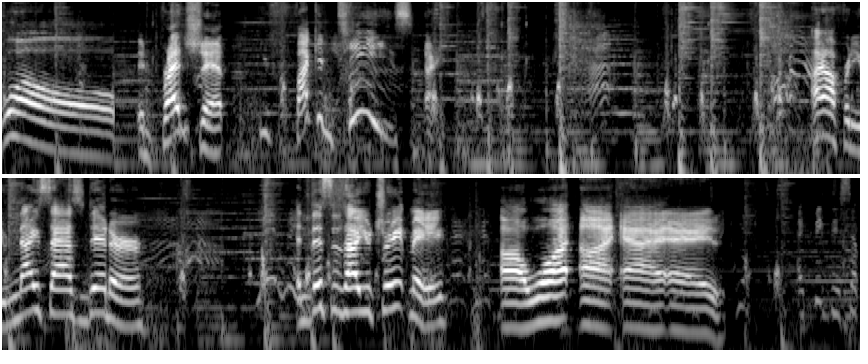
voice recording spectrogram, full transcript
whoa. In friendship, you fucking tease. I offered you nice ass dinner, and this is how you treat me. Uh, what? Uh, uh, uh, I picked this up.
